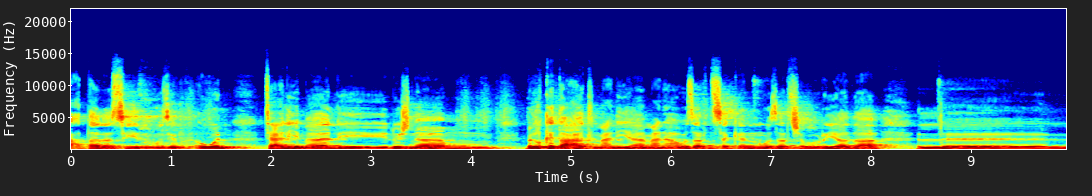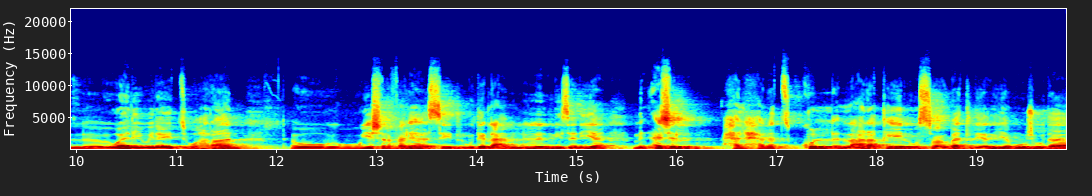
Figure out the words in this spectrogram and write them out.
أعطى السيد الوزير الأول تعليمه للجنة بالقطاعات المعنية معناها وزارة السكن وزارة الشباب والرياضه والي ولاية وهران. ويشرف عليها السيد المدير العام للميزانية من أجل حلحلة كل العراقيل والصعوبات اللي هي موجودة.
